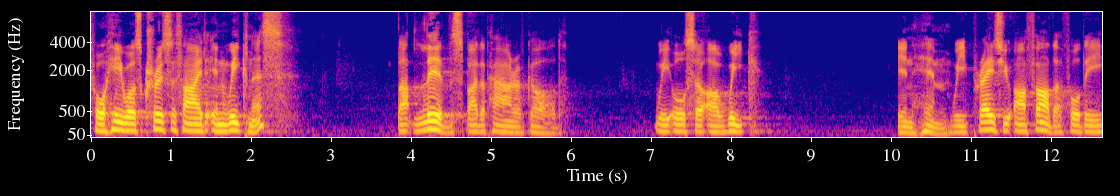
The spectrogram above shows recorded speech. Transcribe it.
For he was crucified in weakness, but lives by the power of God. We also are weak in him. We praise you, our Father, for the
